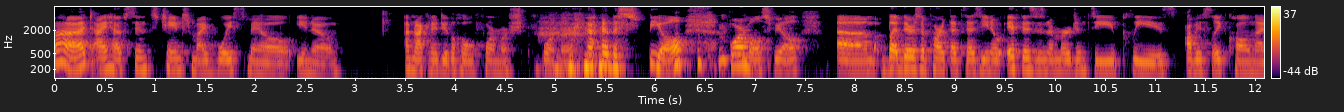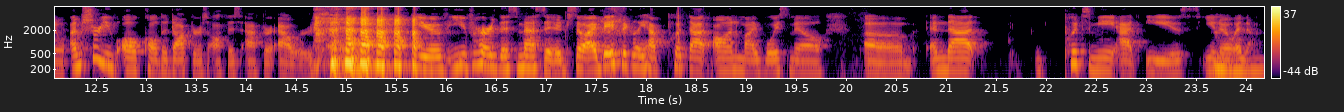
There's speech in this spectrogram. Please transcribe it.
But I have since changed my voicemail, you know. I'm not going to do the whole former, former the spiel, formal spiel. Um, but there's a part that says, you know, if this is an emergency, please obviously call 911. I'm sure you've all called a doctor's office after hours. you've you've heard this message. So I basically have put that on my voicemail, um, and that puts me at ease. You know, and Mhm.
